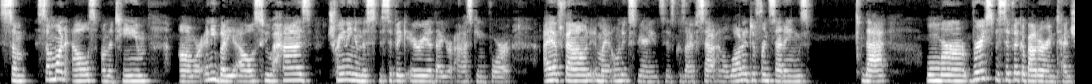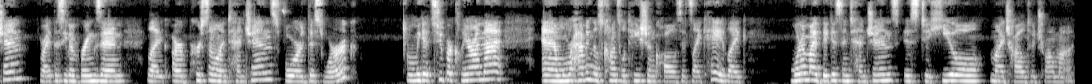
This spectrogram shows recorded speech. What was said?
some someone else on the team um, or anybody else who has training in the specific area that you're asking for I have found in my own experiences, because I've sat in a lot of different settings, that when we're very specific about our intention, right, this even brings in like our personal intentions for this work. When we get super clear on that, and when we're having those consultation calls, it's like, hey, like one of my biggest intentions is to heal my childhood trauma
